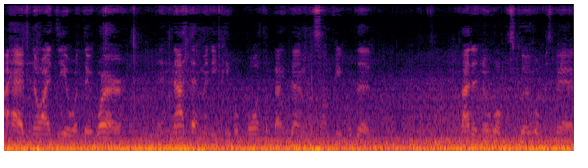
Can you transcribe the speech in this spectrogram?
I had no idea what they were, and not that many people bought them back then, but some people did. I didn't know what was good, what was bad.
